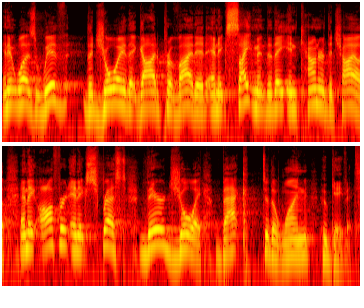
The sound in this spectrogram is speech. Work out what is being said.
And it was with the joy that God provided and excitement that they encountered the child. And they offered and expressed their joy back to the one who gave it.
